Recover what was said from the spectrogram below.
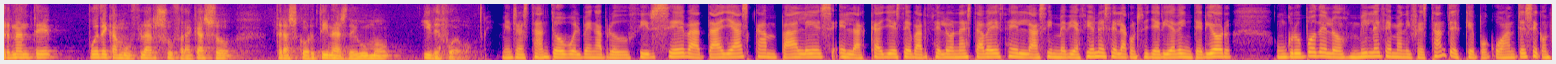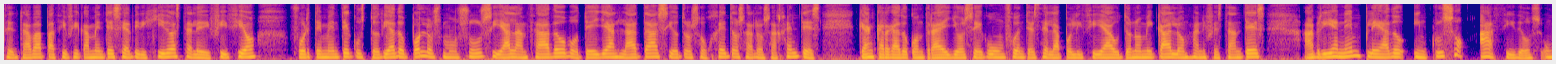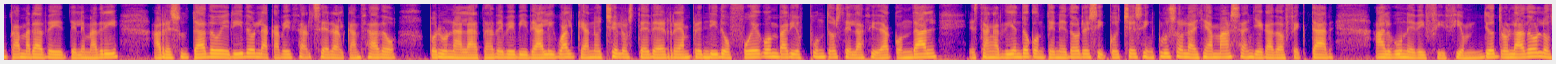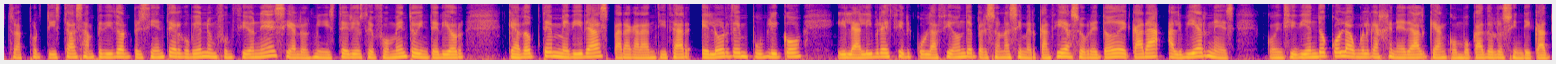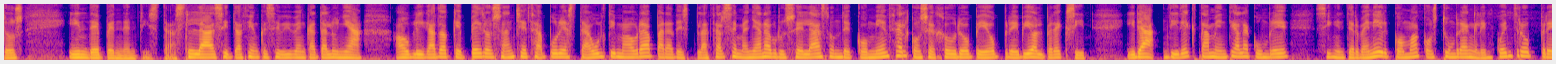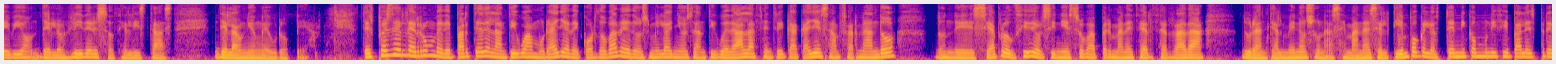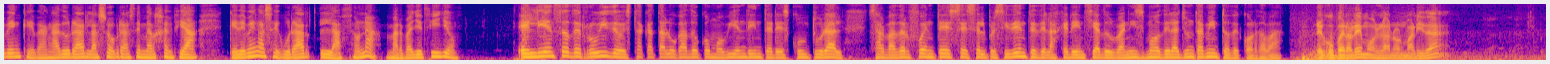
gobernante puede camuflar su fracaso tras cortinas de humo y de fuego. Mientras tanto, vuelven a producirse batallas campales en las calles de Barcelona, esta vez en las inmediaciones de la Consellería de Interior. Un grupo de los miles de manifestantes que poco antes se concentraba pacíficamente se ha dirigido hasta el edificio fuertemente custodiado por los Mossos y ha lanzado botellas, latas y otros objetos a los agentes que han cargado contra ellos. Según fuentes de la Policía Autonómica, los manifestantes habrían empleado incluso ácidos. Un cámara de Telemadrid ha resultado herido en la cabeza al ser alcanzado por una lata de bebida. Al igual que anoche, los TDR han prendido fuego en varios puntos de la ciudad condal. Están ardiendo contenedores y coches e incluso las llamas han llegado a afectar algún edificio. De otro lado, los transportistas han pedido al presidente del Gobierno en funciones y a los ministerios de Fomento e Interior que adopten medidas para garantizar el orden público y la libre circulación de personas y mercancías, sobre todo de cara al viernes, coincidiendo con la huelga general que han convocado los sindicatos independentistas. La situación que se vive en Cataluña ha obligado a que Pedro Sánchez apure hasta última hora para desplazarse mañana a Bruselas, donde comienza el Consejo Europeo previo al Brexit. Irá directamente a la cumbre sin intervenir, como acostumbra en el encuentro previo de los líderes socialistas de la Unión Europea. Después del derrumbe de parte de la antigua muralla de Córdoba de 2.000 años de antigüedad, la céntrica calle San Fernando, donde se ha producido el siniestro, va a permanecer cerrada durante al menos una semana. Es el tiempo que los técnicos municipales prevén que van a durar las obras de emergencia que deben asegurar la zona. Marvallecillo. El lienzo de ruido está catalogado como bien de interés cultural. Salvador Fuentes es el presidente de la Gerencia de Urbanismo del Ayuntamiento de Córdoba. Recuperaremos la normalidad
